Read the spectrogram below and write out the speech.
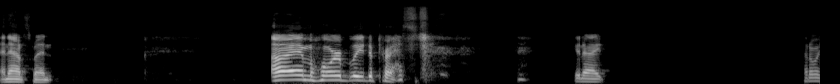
announcement. I'm horribly depressed. Good night. How do I do?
